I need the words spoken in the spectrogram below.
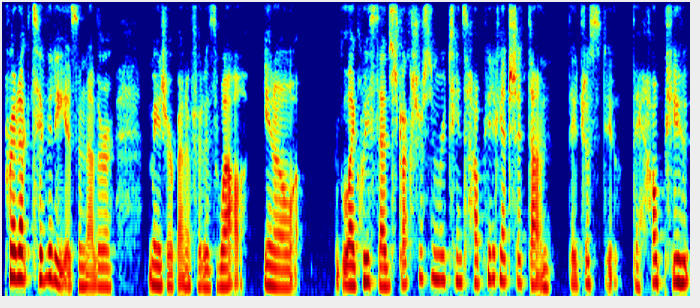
Productivity is another major benefit as well. You know, like we said, structures and routines help you to get shit done. They just do. They help you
